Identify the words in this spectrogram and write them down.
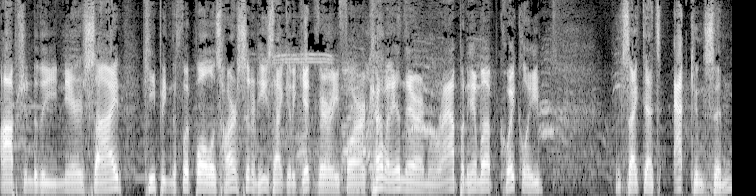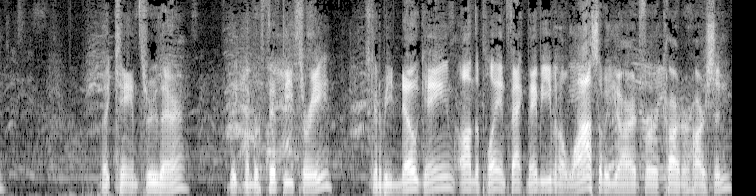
Option to the near side. Keeping the football is Harson, and he's not going to get very far. Coming in there and wrapping him up quickly. Looks like that's Atkinson that came through there. Big number 53. It's going to be no gain on the play. In fact, maybe even a loss of a yard for Carter Harson.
